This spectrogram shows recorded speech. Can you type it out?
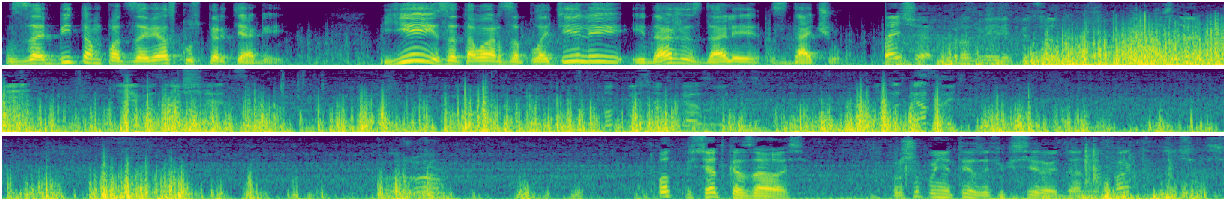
с забитым под завязку спиртягой. Ей за товар заплатили и даже сдали сдачу. Сдача в размере 550 рублей ей возвращается. Подпись отказываетесь. Вот отказываетесь? Хорошо. Подпись отказалась. Прошу понятые зафиксировать данный факт сейчас.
